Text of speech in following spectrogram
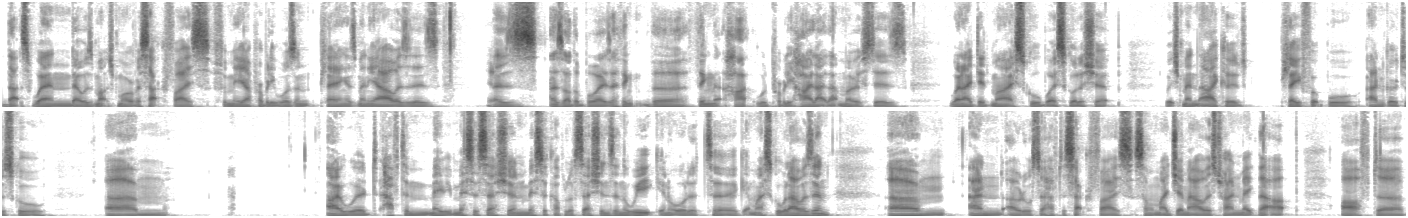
that's when there was much more of a sacrifice for me. I probably wasn't playing as many hours as Yeah. as as other boys. I think the thing that hi- would probably highlight that most is when I did my schoolboy scholarship, which meant that I could play football and go to school. Um, I would have to maybe miss a session, miss a couple of sessions in the week in order to get my school hours in. Um, and I would also have to sacrifice some of my gym hours, try and make that up after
